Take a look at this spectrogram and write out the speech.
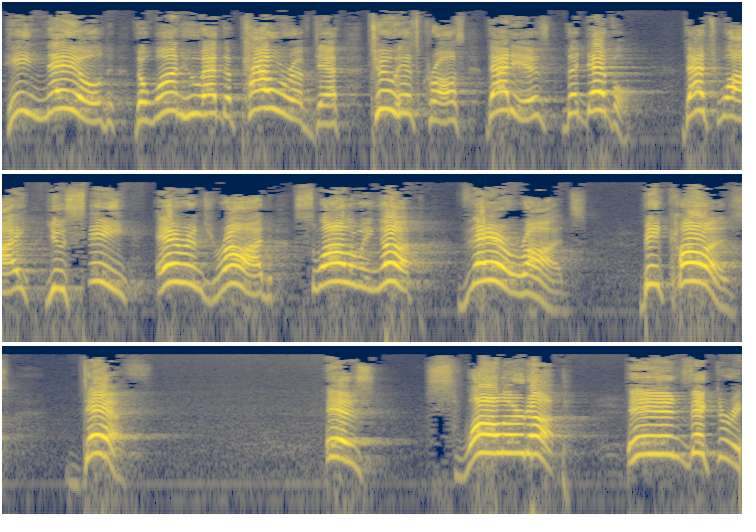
he nailed the one who had the power of death to his cross. That is the devil. That's why you see Aaron's rod swallowing up their rods. Because death is swallowed up in victory.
